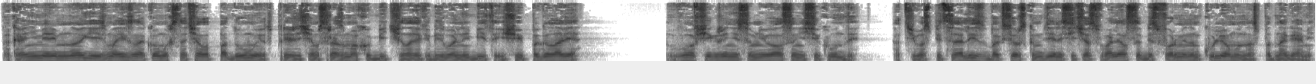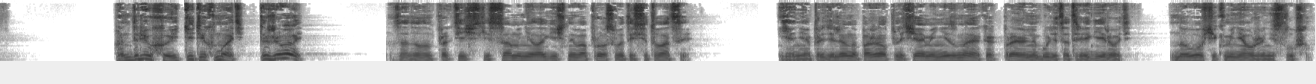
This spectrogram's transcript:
по крайней мере, многие из моих знакомых сначала подумают, прежде чем с размаху бить человека бейсбольной битой, еще и по голове. Вовчик же не сомневался ни секунды, отчего специалист в боксерском деле сейчас валялся бесформенным кулем у нас под ногами. «Андрюха, идти их мать! Ты живой?» Задал он практически самый нелогичный вопрос в этой ситуации. Я неопределенно пожал плечами, не зная, как правильно будет отреагировать, но Вовчик меня уже не слушал.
